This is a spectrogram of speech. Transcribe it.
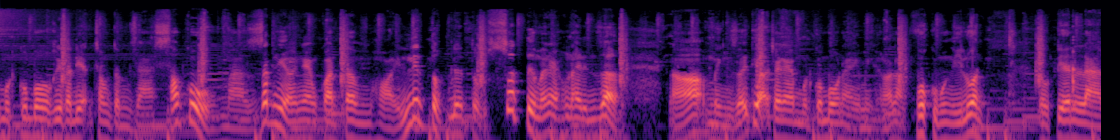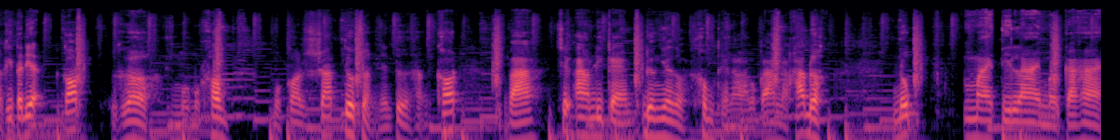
một combo guitar điện trong tầm giá 6 củ mà rất nhiều anh em quan tâm hỏi liên tục liên tục suốt từ mấy ngày hôm nay đến giờ. Đó mình giới thiệu cho anh em một combo này mình phải nói là vô cùng ưng ý luôn. Đầu tiên là guitar điện cốt G110 một con strat tiêu chuẩn đến từ hãng Cod và chiếc am đi kèm đương nhiên rồi không thể nào là một cái am nào khác được. Nút Mighty Line MK2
